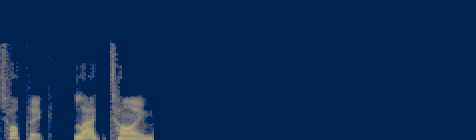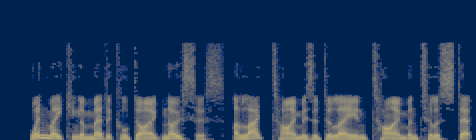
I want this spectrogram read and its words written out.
Topic: Lag time When making a medical diagnosis, a lag time is a delay in time until a step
